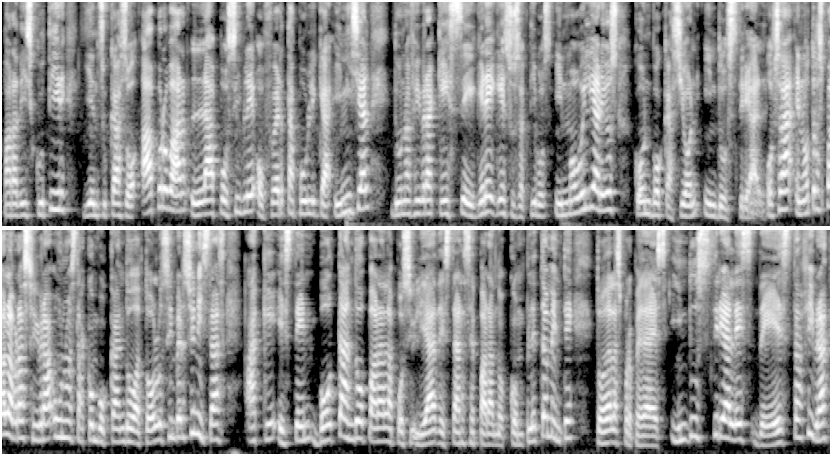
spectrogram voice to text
para discutir y en su caso aprobar la posible oferta pública inicial de una fibra que segregue sus activos inmobiliarios con vocación industrial. O sea, en otras palabras, Fibra 1 está convocando a todos los inversionistas a que estén votando para la posibilidad de estar separando completamente todas las propiedades industriales de esta fibra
